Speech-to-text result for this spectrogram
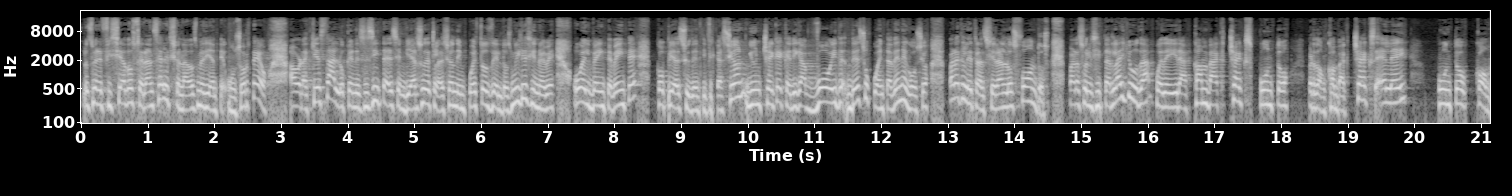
Los beneficiados serán seleccionados mediante un sorteo. Ahora, aquí está. Lo que necesita es enviar su declaración de impuestos del 2019 o el 20 2020, copia de su identificación y un cheque que diga void de su cuenta de negocio para que le transfieran los fondos. Para solicitar la ayuda puede ir a comebackchecks. Perdón, comebackchecksla.com.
